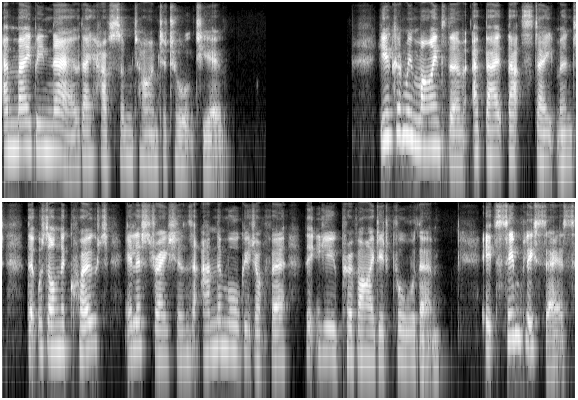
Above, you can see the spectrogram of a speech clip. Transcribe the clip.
and maybe now they have some time to talk to you. You can remind them about that statement that was on the quote, illustrations, and the mortgage offer that you provided for them. It simply says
